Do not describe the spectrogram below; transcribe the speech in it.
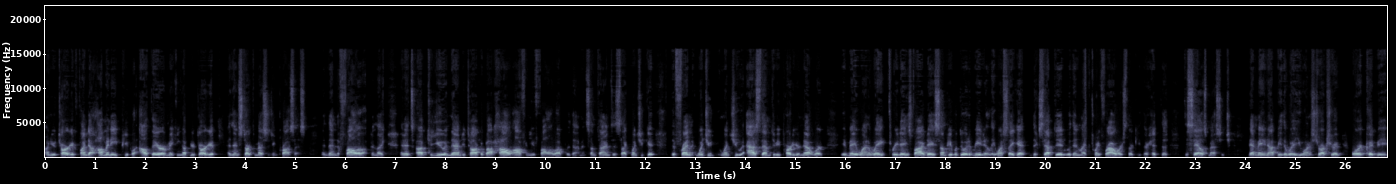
on your target, find out how many people out there are making up your target, and then start the messaging process and then the follow up. And like and it's up to you and them to talk about how often you follow up with them. And sometimes it's like once you get the friend once you once you ask them to be part of your network you may want to wait three days five days. Some people do it immediately. Once they get accepted within like 24 hours they're, they're hit the, the sales message. That may not be the way you want to structure it or it could be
